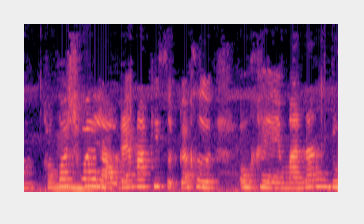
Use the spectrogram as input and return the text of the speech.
ำเขาก็ช่วยเราได้มากที่สุดก็คือ โอเคมานั่งดู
